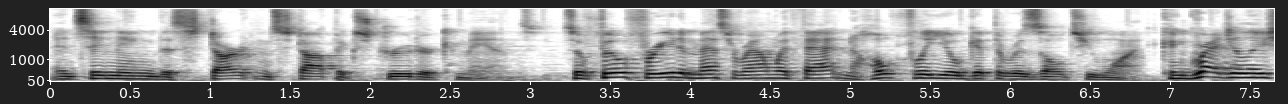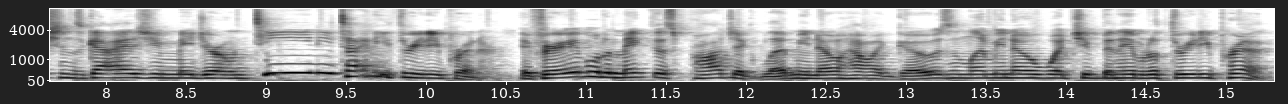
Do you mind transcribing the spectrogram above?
and sending the start and stop extruder commands. So feel free to mess around with that and hopefully you'll get the results you want. Congratulations guys, you made your own teeny tiny 3D printer. If you're able to make this project, let me know how it goes and let me know what you've been able to 3D print.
